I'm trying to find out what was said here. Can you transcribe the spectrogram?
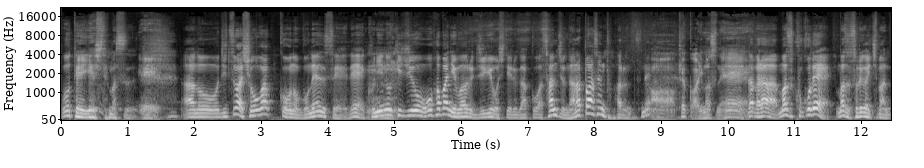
を提言してます、えー、あの。実は小学校の5年生で、国の基準を大幅に上回る事業をしている学校は37%もあるんですね。あ結構ありますね。だから、まずここで、まずそれが一番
